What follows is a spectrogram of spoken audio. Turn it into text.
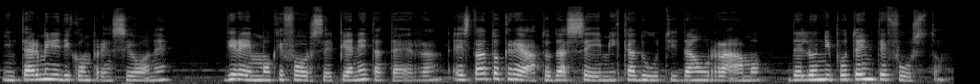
in termini di comprensione, diremmo che forse il pianeta Terra è stato creato da semi caduti da un ramo dell'onnipotente fusto.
